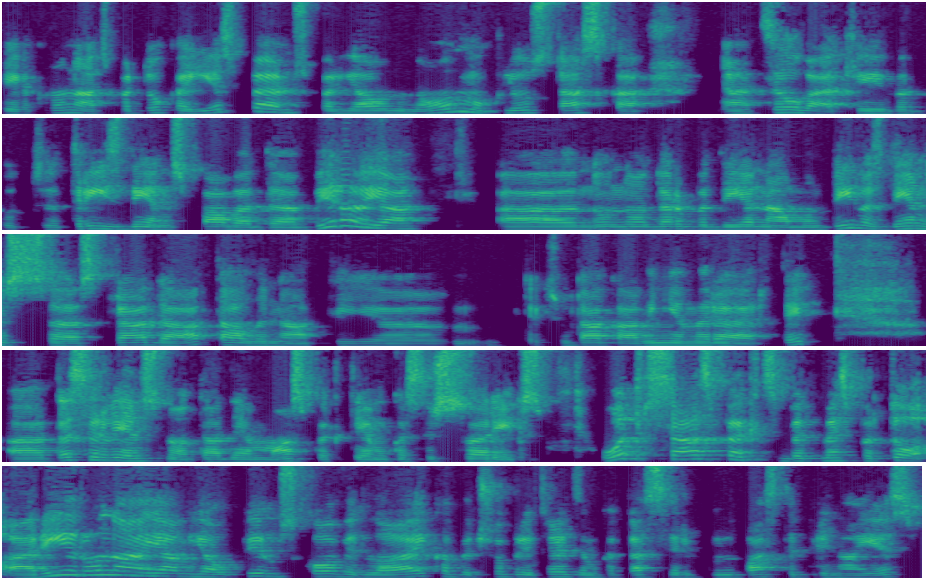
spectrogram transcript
tiek runāts par to, ka iespējams par jaunu normu kļūst tas, ka cilvēki varbūt trīs dienas pavada birojā no, no darba dienām un divas dienas strādā attālināti, teiksim, tā kā viņiem ir ērti. Tas ir viens no tādiem aspektiem, kas ir svarīgs. Otrs aspekts, bet mēs par to arī runājām jau pirms Covid laika, bet šobrīd redzam, ka tas ir pastiprinājies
